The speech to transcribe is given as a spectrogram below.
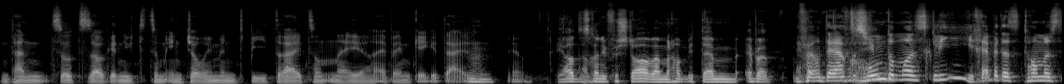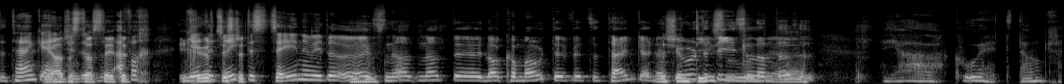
und haben sozusagen nichts zum Enjoyment beitragen, sondern eher eben im Gegenteil. Mhm. Ja. Ja, das kann ich verstehen, wenn man halt mit dem eben... und der einfach hundertmal das Gleiche, eben das Thomas the Tank Engine, ja, das, das, das einfach jede dritte Szene wieder, uh, it's not, not the locomotive, it's a tank engine, it's Diesel, Diesel und, und das. Ja, gut, danke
